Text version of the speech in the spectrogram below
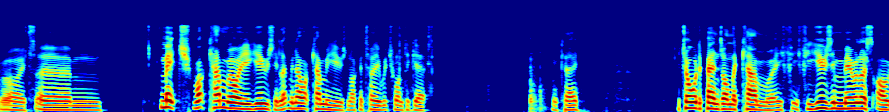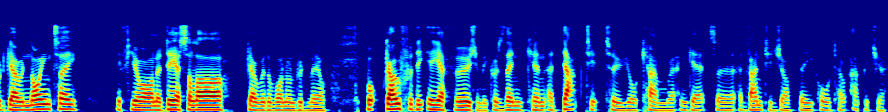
Right. Um, Mitch, what camera are you using? Let me know what camera you're using. I can tell you which one to get. Okay. It all depends on the camera. If, if you're using mirrorless, I would go 90. If you're on a DSLR, go with a 100mm. But go for the EF version because then you can adapt it to your camera and get uh, advantage of the auto aperture.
